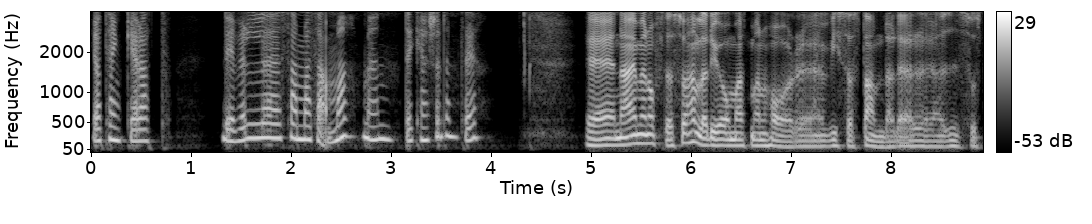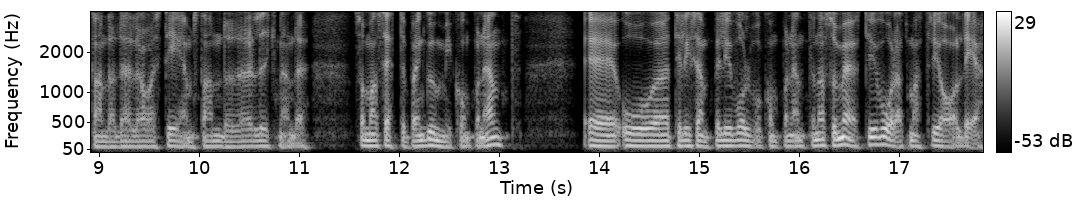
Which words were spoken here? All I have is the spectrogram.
Jag tänker att det är väl eh, samma samma, men det kanske det inte är. Eh, nej, men ofta så handlar det om att man har eh, vissa standarder, eh, ISO-standarder eller ASTM-standarder eller liknande som man sätter på en gummikomponent. Eh, och till exempel i Volvo-komponenterna så möter ju vårt material det.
